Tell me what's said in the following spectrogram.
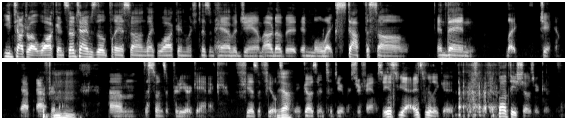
you talked about walking. Sometimes they'll play a song like walking, which doesn't have a jam out of it, and will like stop the song and then like jam after that. Mhm. Um, this one's a pretty organic. She has a feel to Yeah. it. Goes into Dear Mr. Fantasy. It's yeah, it's really good. It's really good. Both these shows are good.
